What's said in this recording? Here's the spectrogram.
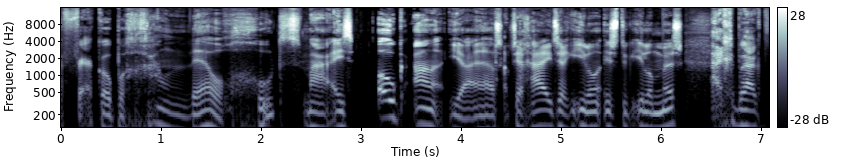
verkopen gaan wel goed. Maar hij is ook aan... Ja, en als ik zeg hij, zeg ik Elon, is het natuurlijk Elon Musk. Hij gebruikt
